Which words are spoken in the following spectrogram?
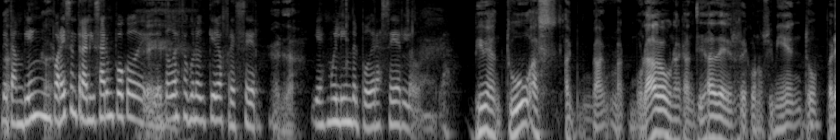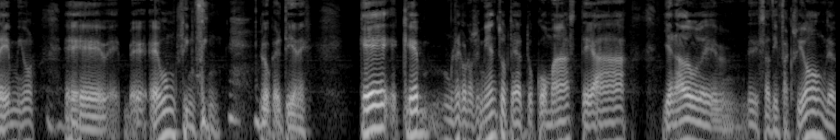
claro, también claro. por ahí centralizar un poco de, de todo esto que uno quiere ofrecer. ¿Verdad? Y es muy lindo el poder hacerlo. Vivian, tú has ac- ac- acumulado una cantidad de reconocimientos, premios, eh, es un sinfín lo que tienes. ¿Qué, qué reconocimiento te tocó más, te ha llenado de, de satisfacción, de,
